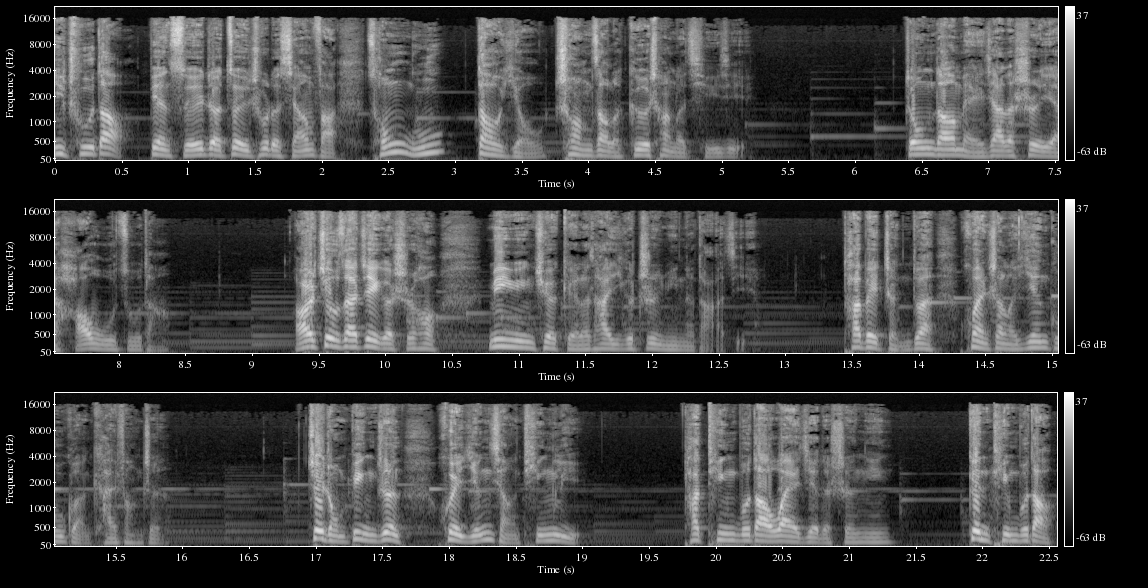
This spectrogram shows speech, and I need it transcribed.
一出道便随着最初的想法从无到有，创造了歌唱的奇迹。中岛美嘉的事业毫无阻挡，而就在这个时候，命运却给了他一个致命的打击，他被诊断患上了咽鼓管开放症。这种病症会影响听力，他听不到外界的声音，更听不到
